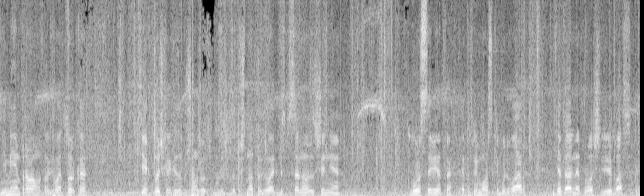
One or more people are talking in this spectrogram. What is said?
Не имеем права мы торговать только в тех точках, где запрещено, запрещено торговать без специального разрешения горсовета. Это Приморский бульвар, Театральная площадь, Дерибасовская.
